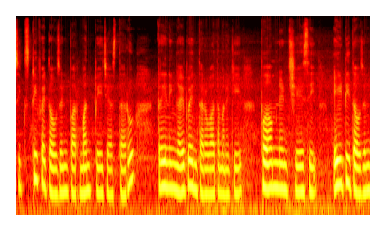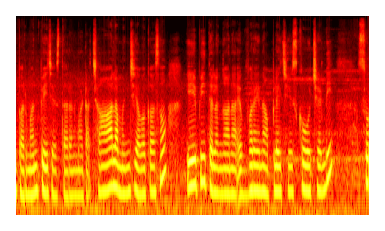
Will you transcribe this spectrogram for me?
sixty five thousand per month pay చేస్తారు. ట్రైనింగ్ అయిపోయిన తర్వాత మనకి పర్మనెంట్ చేసి eighty thousand per month pay చేస్తారనమాట చాలా మంచి అవకాశం. ఏపీ తెలంగాణ ఎవరైనా అప్లై చేసుకోవచ్చండి. సో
